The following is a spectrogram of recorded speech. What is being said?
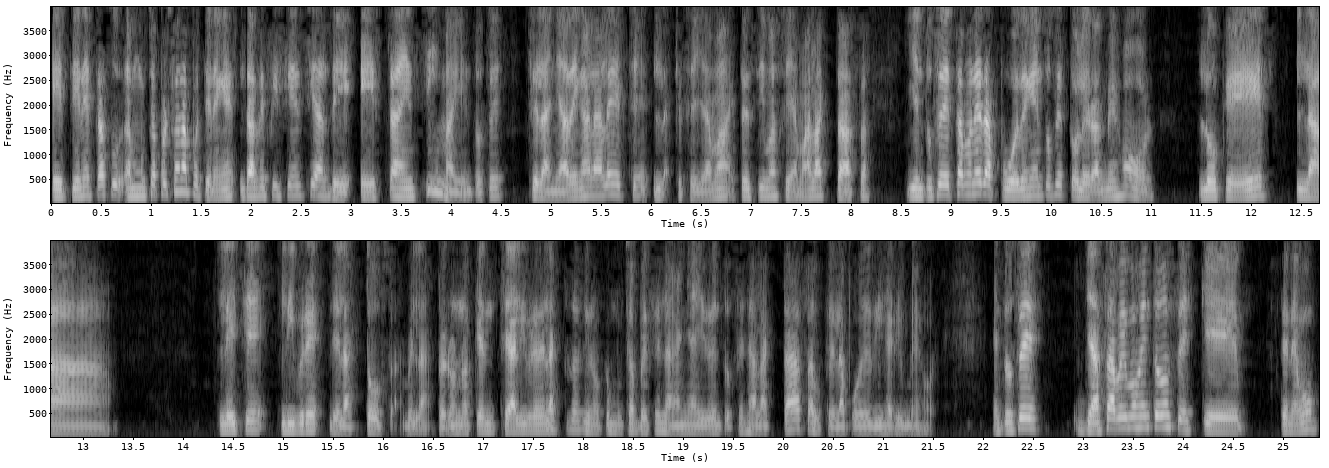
eh, eh, muchas personas pues tienen la deficiencia de esta enzima y entonces se le añaden a la leche, la que se llama, esta enzima se llama lactasa, y entonces de esta manera pueden entonces tolerar mejor lo que es la leche libre de lactosa, ¿verdad? Pero no que sea libre de lactosa, sino que muchas veces le han añadido entonces la lactasa, usted la puede digerir mejor. Entonces, ya sabemos entonces que tenemos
